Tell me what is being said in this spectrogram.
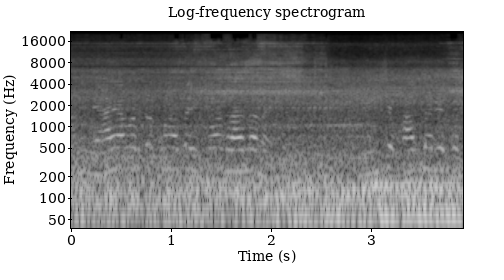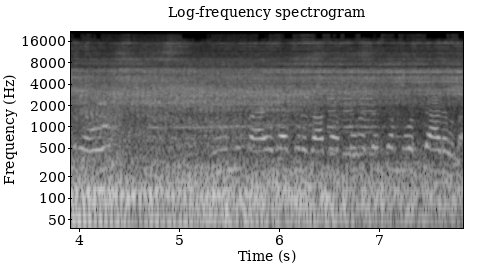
आणि न्यायावरचा कोणाचा विश्वास राहिला नाही. तीनशे खासदार एकत्र होऊन निवडणूक आयोगाकडे जात असताना त्यांचा मोर्चा अडवला.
